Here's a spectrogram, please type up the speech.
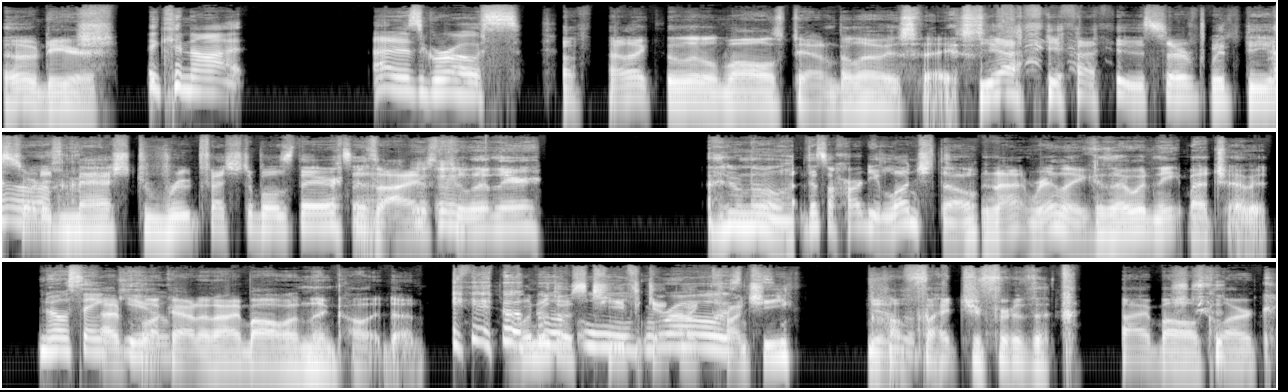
Oh dear. I cannot. That is gross. I like the little balls down below his face. Yeah, yeah. It is served with the assorted Ugh. mashed root vegetables there. His uh, eyes Mm-mm. still in there? I don't know. That's a hearty lunch, though. Not really, because I wouldn't eat much of it. No, thank you. I'd pluck out an eyeball and then call it done. I wonder those teeth Ew, get like gross. crunchy. I'll fight you for the eyeball, Clark.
